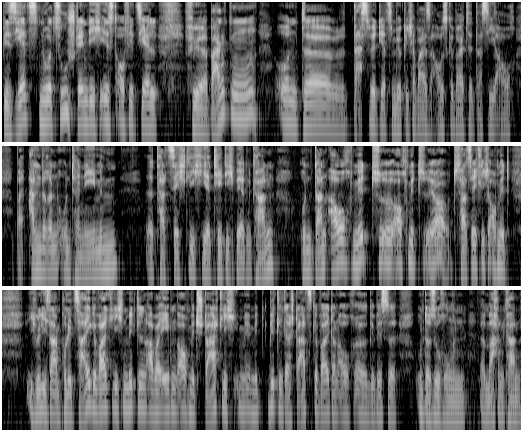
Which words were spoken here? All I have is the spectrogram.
bis jetzt nur zuständig ist offiziell für Banken und äh, das wird jetzt möglicherweise ausgeweitet, dass sie auch bei anderen Unternehmen äh, tatsächlich hier tätig werden kann und dann auch mit, äh, auch mit, ja, tatsächlich auch mit, ich will nicht sagen polizeigewaltlichen Mitteln, aber eben auch mit staatlich, mit Mitteln der Staatsgewalt dann auch äh, gewisse Untersuchungen äh, machen kann,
